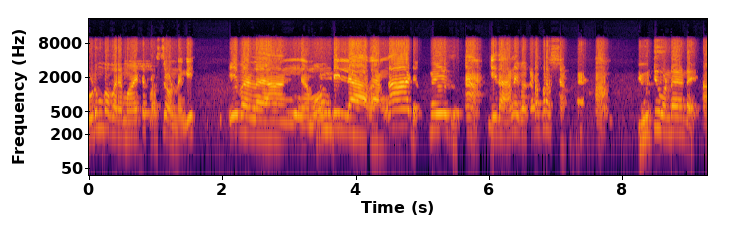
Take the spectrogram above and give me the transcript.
കുടുംബപരമായിട്ട് പ്രശ്നം ഉണ്ടെങ്കിൽ ഇവളെ അങ്ങ് മുണ്ടില്ലാതെ അങ്ങാട്. ആ ഇതാണ് ഇവക്കടെ പ്രശ്നം. ആ. യൂട്യൂബ് ഉണ്ടായണ്ടേ ആ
